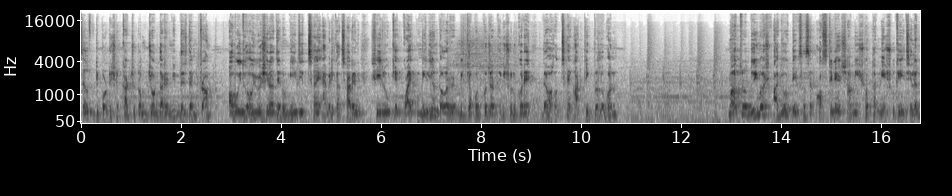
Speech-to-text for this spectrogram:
সেলফ ডিপোর্টেশন কার্যক্রম জোরদারের নির্দেশ দেন ট্রাম্প। অবৈধ অভিবাসীরা যেন নিজ ইচ্ছায় আমেরিকা ছাড়েন, সেই লক্ষ্যে কয়েক মিলিয়ন ডলারের বিজ্ঞাপন প্রচার থেকে শুরু করে দেওয়া হচ্ছে আর্থিক প্রলোভন। মাত্র দুই মাস আগেও টেক্সাসের অস্টিনে স্বামী সন্তান নিয়ে সুখেই ছিলেন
